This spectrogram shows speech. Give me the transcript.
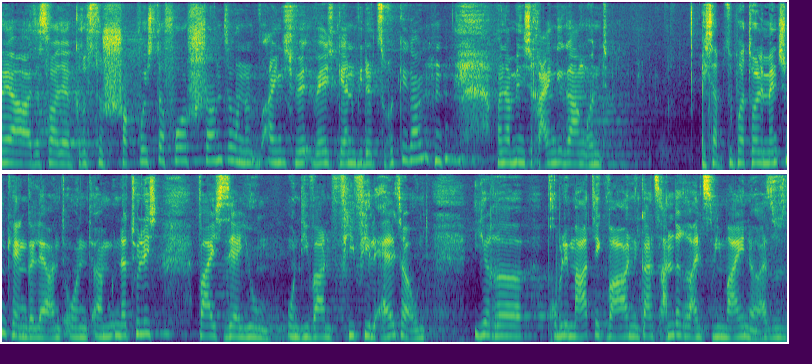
Ja, das war der größte Schock, wo ich davor stand. Und eigentlich wäre wär ich gerne wieder zurückgegangen. Und dann bin ich reingegangen und ich habe super tolle Menschen kennengelernt und ähm, natürlich war ich sehr jung und die waren viel, viel älter und ihre Problematik war eine ganz andere als wie meine. Also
